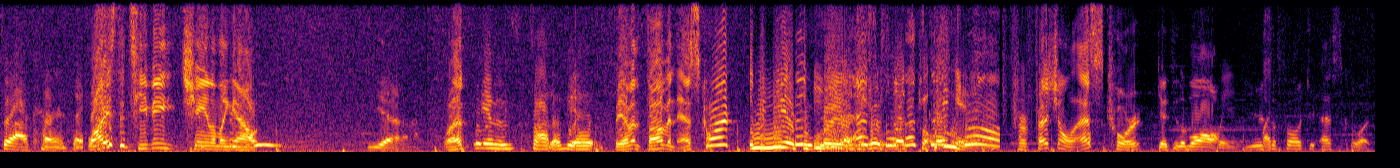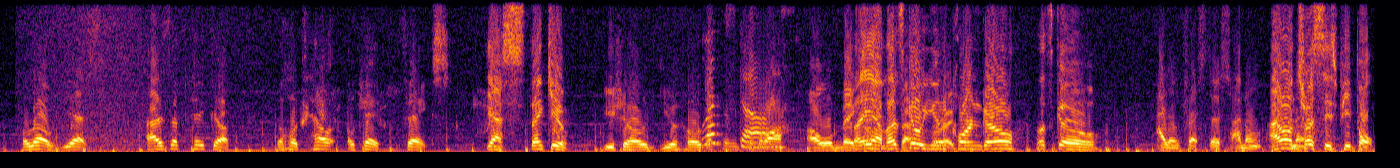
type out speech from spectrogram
to our current thing. Why is the TV channeling out? Yeah. What? We haven't thought of yet. We haven't thought of an escort? Dang it. Professional escort? Get to the wall. Wait a minute, Use what? the phone to escort. Hello. Yes. As a pickup. The hotel. Okay. Thanks. Yes, thank you. You should hold. You hold. Let's go. the wall. I will make. Oh, yeah, let's go, backboard. unicorn girl. Let's go. I don't trust this. I don't. I don't no. trust these people.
